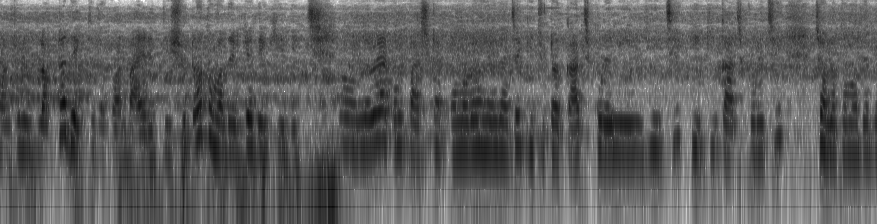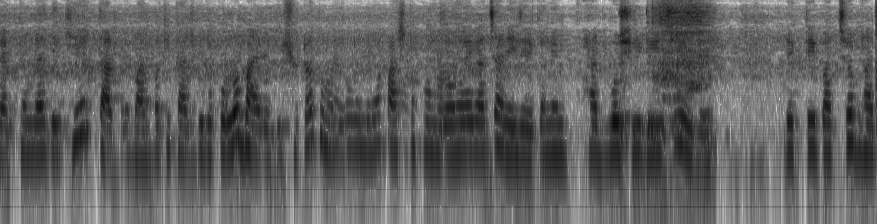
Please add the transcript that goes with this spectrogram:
কন্টিনিউ ব্লগটা দেখতে থাকো আর বাইরের দৃশ্যটাও তোমাদেরকে দেখিয়ে দিচ্ছি। বন্ধুরা এখন পাঁচটা পনেরো হয়ে গেছে কিছুটা কাজ করে নিয়ে গিয়েছি কী কী কাজ করেছি চলো তোমাদের ব্যাক ক্যামেরায় দেখিয়ে তারপরে বাদ বাকি কাজগুলো করল বাইরের দৃশ্যটাও তোমাদের বন্ধুরা পাঁচটা পনেরো হয়ে গেছে আর এই যে এখানে ভাত বসিয়ে দিয়েছি এই যে দেখতেই পাচ্ছ, ভাত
